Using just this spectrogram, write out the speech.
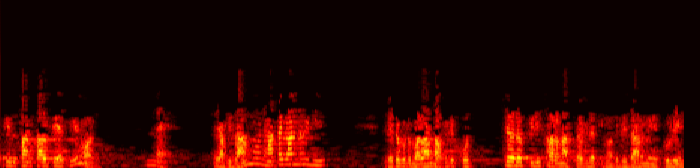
කියන සංකල්පය තියෙනවද නැහැ. ඒ අපි දන්නවනේ හට ගන්න විදිහ එතකොට බලන්න අපිට කොච්චර පිළිසරණක් ලැබිලා තියෙනවද මේ ධර්මයේ තුලින්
